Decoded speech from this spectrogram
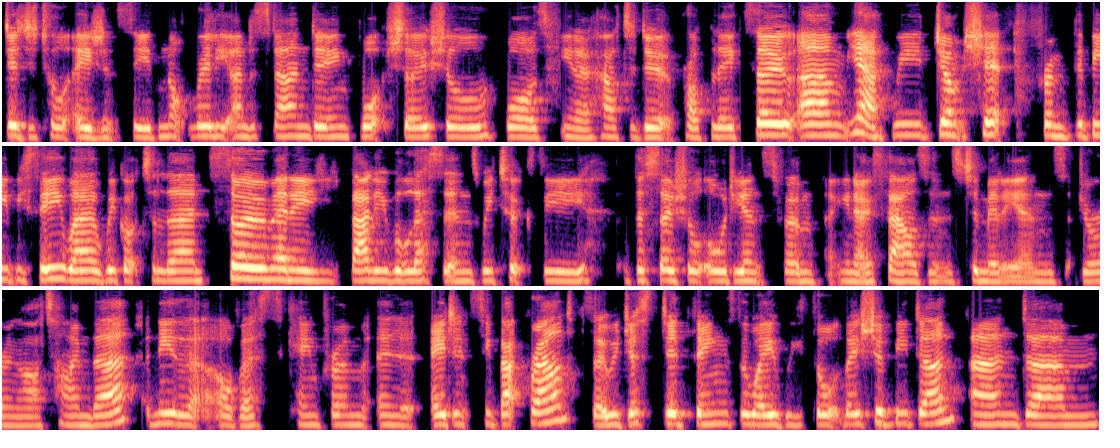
digital agency, not really understanding what social was, you know, how to do it properly. So, um, yeah, we jumped ship from the BBC where we got to learn so many valuable lessons. We took the the social audience from you know thousands to millions during our time there. Neither of us came from an agency background so we just did things the way we thought they should be done. And um,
